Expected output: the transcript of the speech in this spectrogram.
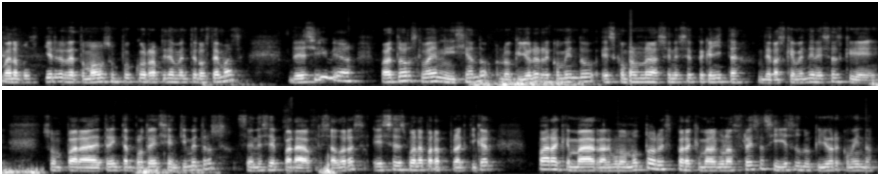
Bueno, pues si quieres retomamos un poco rápidamente los temas. De sí, mira, para todos los que vayan iniciando, lo que yo les recomiendo es comprar una CNC pequeñita, de las que venden esas que son para de 30 por 30 centímetros, CNC para fresadoras. Esa es buena para practicar, para quemar algunos motores, para quemar algunas fresas, y eso es lo que yo recomiendo,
